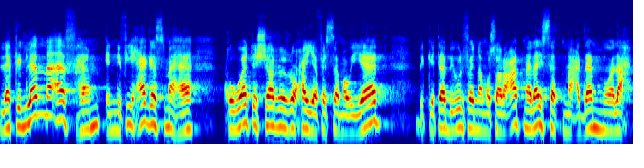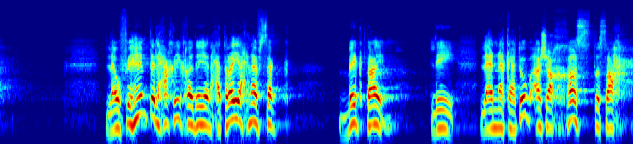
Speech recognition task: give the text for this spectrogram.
لكن لما أفهم إن في حاجة اسمها قوات الشر الروحية في السماويات بالكتاب بيقول فإن مصارعتنا ليست مع دم ولحم لو فهمت الحقيقة دي هتريح نفسك big time ليه؟ لأنك هتبقى شخصت صح.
